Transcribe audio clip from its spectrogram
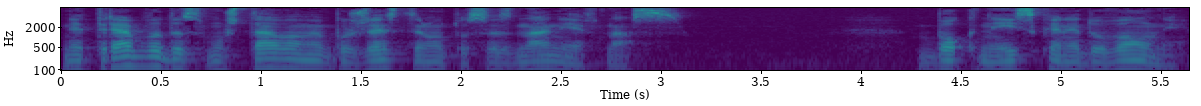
Не трябва да смущаваме божественото съзнание в нас. Бог не иска недоволни.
